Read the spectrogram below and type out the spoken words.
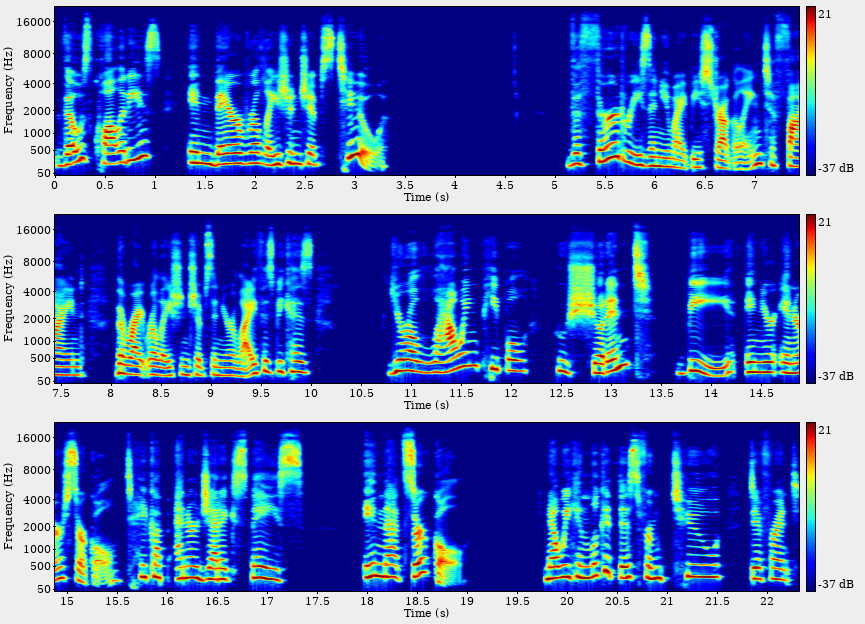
those qualities in their relationships too. The third reason you might be struggling to find the right relationships in your life is because you're allowing people who shouldn't be in your inner circle take up energetic space in that circle. Now, we can look at this from two different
